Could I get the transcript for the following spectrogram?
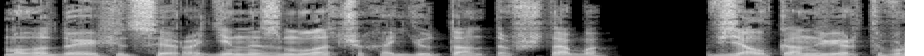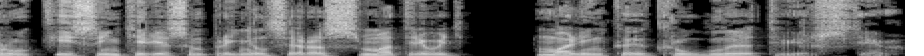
Молодой офицер, один из младших адъютантов штаба, взял конверт в руки и с интересом принялся рассматривать маленькое круглое отверстие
